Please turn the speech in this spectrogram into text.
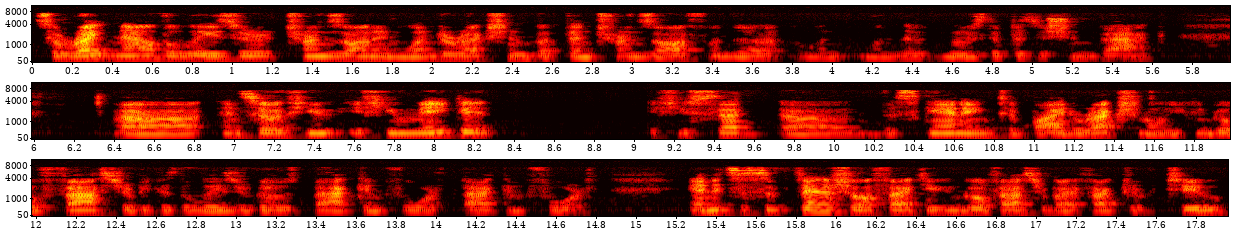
So right now the laser turns on in one direction, but then turns off when the when, when the moves the position back. Uh, and so if you if you make it if you set uh, the scanning to bidirectional, you can go faster because the laser goes back and forth, back and forth. And it's a substantial effect. You can go faster by a factor of two.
